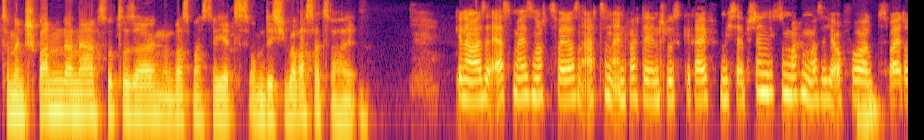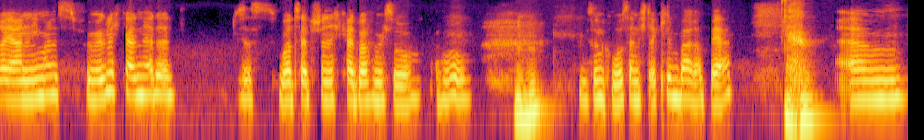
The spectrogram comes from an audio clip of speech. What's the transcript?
zum Entspannen danach sozusagen. Und was machst du jetzt, um dich über Wasser zu halten? Genau, also erstmal ist noch 2018 einfach der Entschluss gereift, mich selbstständig zu machen, was ich auch vor mhm. zwei, drei Jahren niemals für Möglichkeiten hätte. Dieses Wort Selbstständigkeit war für mich so, wow, mhm. wie so ein großer, nicht erklimmbarer Berg. ähm,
